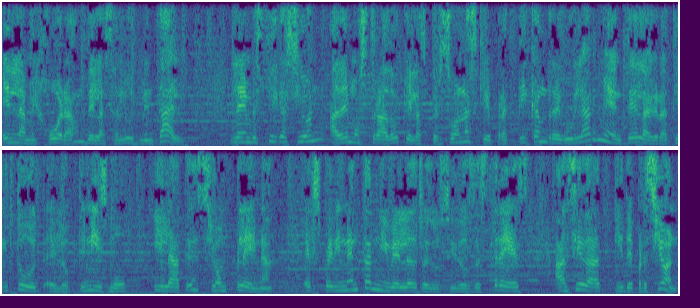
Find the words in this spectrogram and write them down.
en la mejora de la salud mental. La investigación ha demostrado que las personas que practican regularmente la gratitud, el optimismo y la atención plena experimentan niveles reducidos de estrés, ansiedad y depresión.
